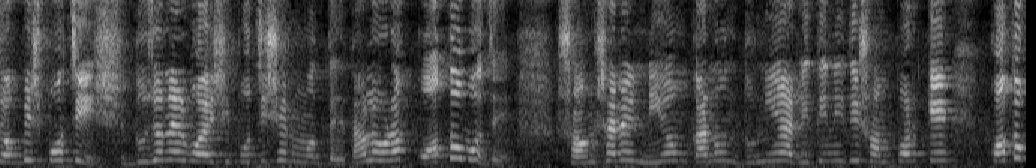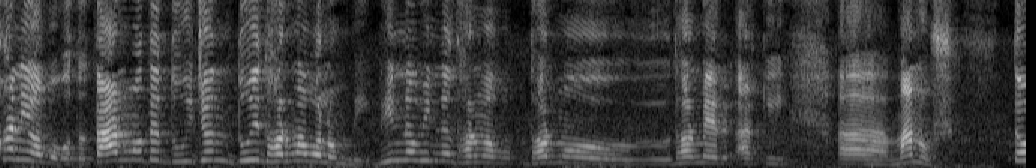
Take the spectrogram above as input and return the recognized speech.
চব্বিশ পঁচিশ, দুজনের বয়সী পঁচিশের মধ্যে। তাহলে ওরা কত বোঝে? সংসারের নিয়ম কানুন দুনিয়ার রীতিনীতি সম্পর্কে কতখানি অবগত? তার মধ্যে দুইজন দুই ধর্মাবলম্বী, ভিন্ন ভিন্ন ধর্ম ধর্ম, ধর্মের আর কি মানুষ। তো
